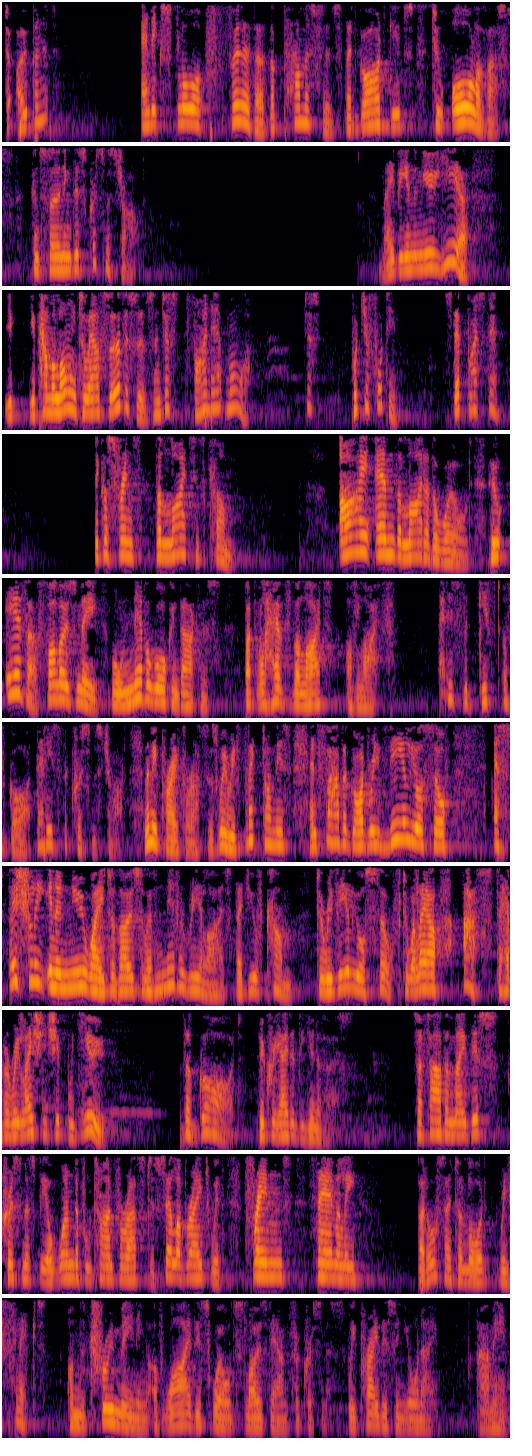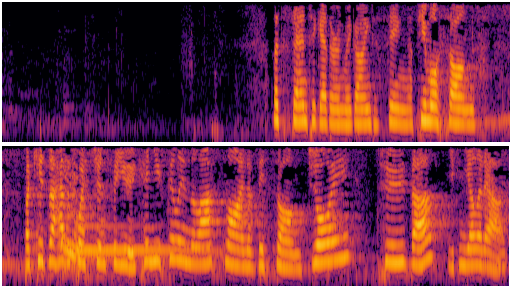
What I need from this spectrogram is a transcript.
to open it, and explore further the promises that God gives to all of us concerning this Christmas child. Maybe in the new year, you, you come along to our services and just find out more. Just put your foot in, step by step. Because, friends, the light has come. I am the light of the world. Whoever follows me will never walk in darkness, but will have the light of life. That is the gift of God. That is the Christmas child. Let me pray for us as we reflect on this. And Father God, reveal yourself, especially in a new way to those who have never realized that you've come to reveal yourself, to allow us to have a relationship with you, the God who created the universe. So, Father, may this Christmas be a wonderful time for us to celebrate with friends, family, but also to, Lord, reflect on the true meaning of why this world slows down for Christmas. We pray this in your name. Amen. Let's stand together and we're going to sing a few more songs. But kids, I have a question for you. Can you fill in the last line of this song? Joy to the, you can yell it out.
